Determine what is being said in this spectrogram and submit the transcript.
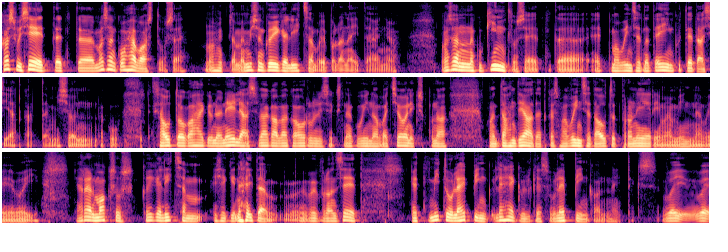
kas või see, et, et äh, ma saan kohe vastuse, noh ütleme, mis on kõige lihtsam võib-olla näide, on ju ma saan nagu kindluse, et, et ma võin seda tehingut edasi jätkata, mis on nagu näiteks auto kahekümne neljas väga-väga oluliseks nagu innovatsiooniks, kuna ma tahan teada, et kas ma võin seda autot broneerima minna või, või. Järelmaksus kõige lihtsam isegi näide võib-olla on see, et et mitu leping, lehekülge su leping on näiteks või, või,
